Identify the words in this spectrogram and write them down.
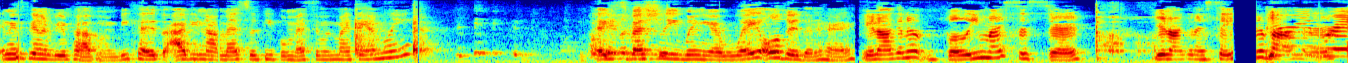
it's going to be a problem because I do not mess with people messing with my family. Okay, especially when you're way older than her. You're not going to bully my sister. You're not going to say shit about her.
